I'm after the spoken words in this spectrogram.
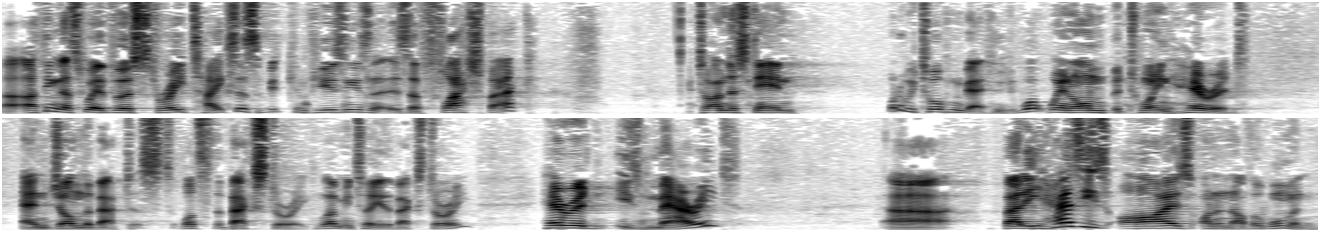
Uh, I think that's where verse 3 takes us. A bit confusing, isn't it? There's a flashback to understand what are we talking about here? What went on between Herod and John the Baptist? What's the backstory? Let me tell you the backstory. Herod is married, uh, but he has his eyes on another woman.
